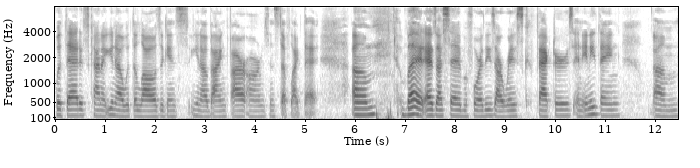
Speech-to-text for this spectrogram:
with that, it's kind of, you know, with the laws against, you know, buying firearms and stuff like that. Um, but as I said before, these are risk factors, and anything um,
